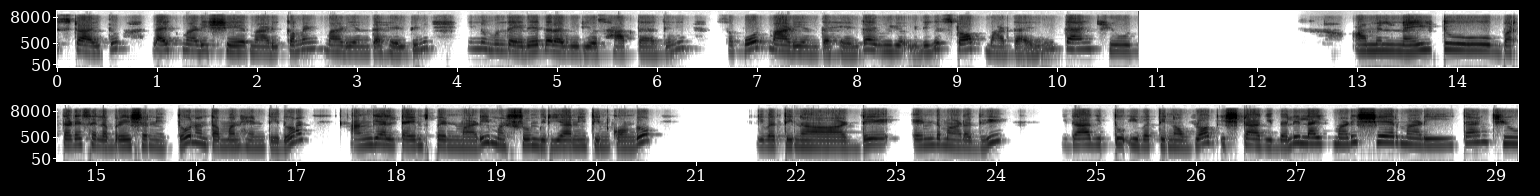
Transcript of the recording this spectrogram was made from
ಇಷ್ಟ ಆಯ್ತು ಲೈಕ್ ಮಾಡಿ ಶೇರ್ ಮಾಡಿ ಕಮೆಂಟ್ ಮಾಡಿ ಅಂತ ಹೇಳ್ತೀನಿ. ಇನ್ನು ಮುಂದೆ ಇದೇ ತರ ವಿಡಿಯೋಸ್ ಹಾಕ್ತಾ ಇರ್ತೀನಿ. ಸಪೋರ್ಟ್ ಮಾಡಿ ಅಂತ ಹೇಳ್ತಾ ವಿಡಿಯೋ ಇಲ್ಲಿಗೆ ಸ್ಟಾಪ್ ಮಾಡ್ತಾ ಇದ್ದೀನಿ. ಥ್ಯಾಂಕ್ ಯು ಆಮೇಲೆ ನೈಟು ಬರ್ತ್ಡೇ ಸೆಲೆಬ್ರೇಷನ್ ಇತ್ತು. ನನ್ನ ತಮ್ಮನ ಹೆಂಡ್ತಿದು. ಹಂಗೆ ಅಲ್ಲಿ ಟೈಮ್ ಸ್ಪೆಂಡ್ ಮಾಡಿ ಮಶ್ರೂಮ್ ಬಿರಿಯಾನಿ ತಿನ್ಕೊಂಡು ಇವತ್ತಿನ ಡೇ ಎಂಡ್ ಮಾಡಿದ್ವಿ. ಇದಾಗಿತ್ತು ಇವತ್ತಿನ ವ್ಲಾಗ್ ಇಷ್ಟ ಆಗಿದ್ದಲ್ಲಿ ಲೈಕ್ ಮಾಡಿ ಶೇರ್ ಮಾಡಿ. ಥ್ಯಾಂಕ್ ಯು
